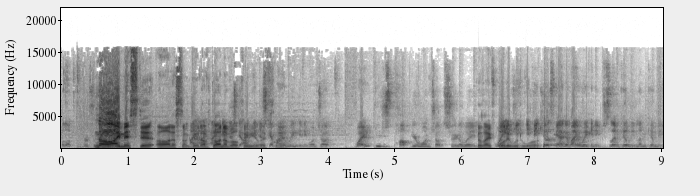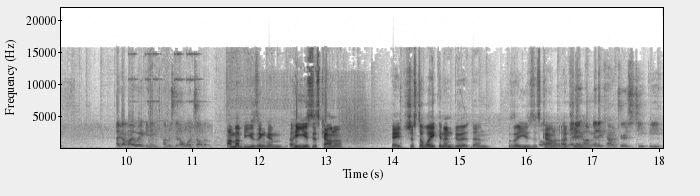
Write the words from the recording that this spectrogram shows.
hold up. reverse. No, I missed it. Oh, that's not good. I- I've got I another just, thingy left. get my awakening one shot. Why did you just pop your one shot straight away? Because I thought Wait, it would he- If he kills me, I got my awakening. Just let him kill me. Let him kill me. I got my awakening. I'm just gonna one shot him. I'm abusing him. Uh, He used his counter. Okay, just awaken and do it then. Because I used his Oh, counter. I'm, Actually, gonna, no. I'm gonna counter his TP.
